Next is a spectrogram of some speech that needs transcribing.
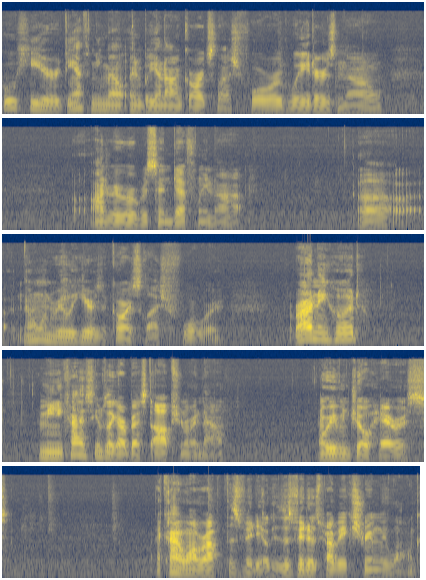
who here? D'Anthony Melton, but you're not guard slash forward. Waiters, no. Uh, Andre Roberson, definitely not. Uh, no one really here is a guard slash forward. Rodney Hood. I mean, he kind of seems like our best option right now. Or even Joe Harris. I kind of want to wrap up this video because this video is probably extremely long.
